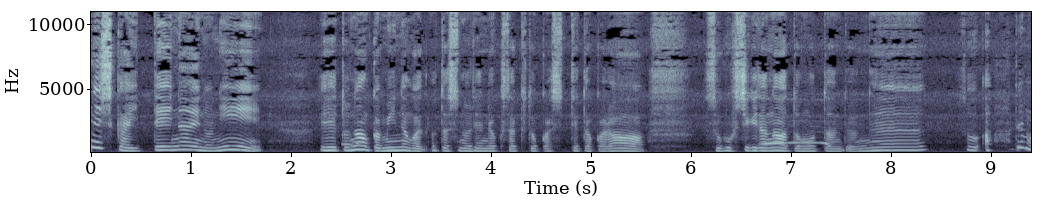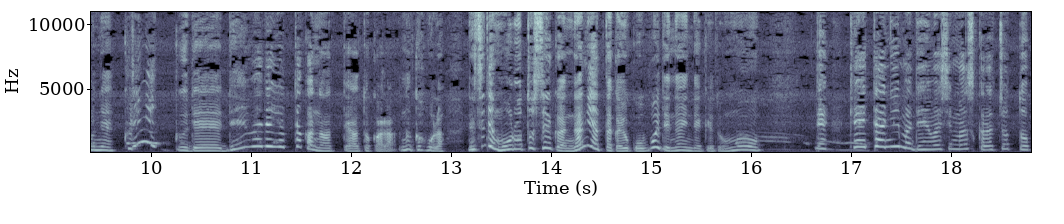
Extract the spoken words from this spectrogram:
所にしか行っていないのにえーとなんかみんなが私の連絡先とか知ってたからすごい不思議だなと思ったんだよね。そうあでもねクリニックで電話で言ったかなって後から。なんかほら熱で朦朧としてるから何やったかよく覚えてないんだけども。で携帯に今電話しますからちょっと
